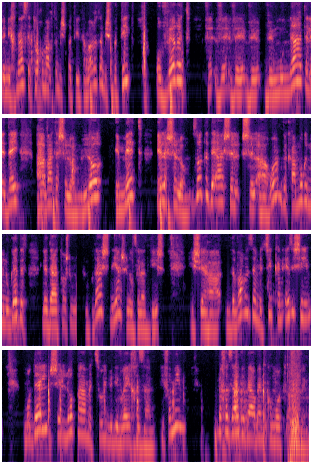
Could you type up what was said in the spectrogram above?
ונכנס לתוך המערכת המשפטית. המערכת המשפטית עוברת ומונעת על ידי אהבת השלום. לא אמת, אלא שלום. זאת הדעה של, של אהרון, וכאמור היא מנוגדת לדעתו של. הנקודה השנייה שאני רוצה להדגיש, היא שהדבר הזה מציג כאן איזשהי מודל שלא פעם מצוי בדברי חז"ל. לפעמים בחז"ל ובהרבה מקומות אחרים.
